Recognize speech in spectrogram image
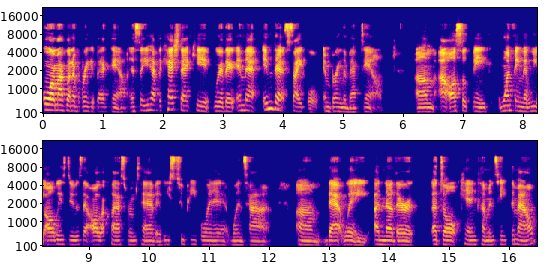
or am I going to bring it back down? And so you have to catch that kid where they're in that in that cycle and bring them back down. Um, I also think one thing that we always do is that all our classrooms have at least two people in it at one time. Um, that way, another adult can come and take them out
